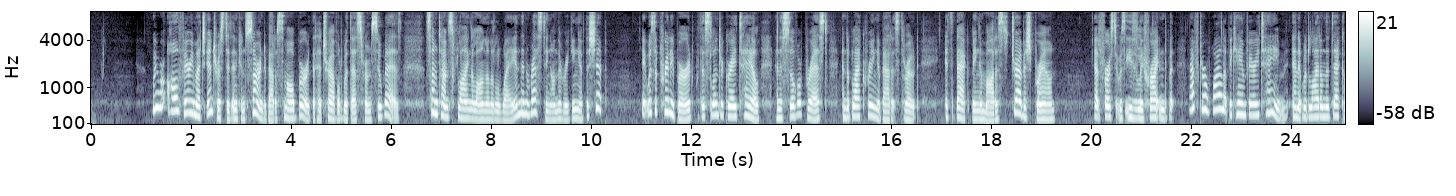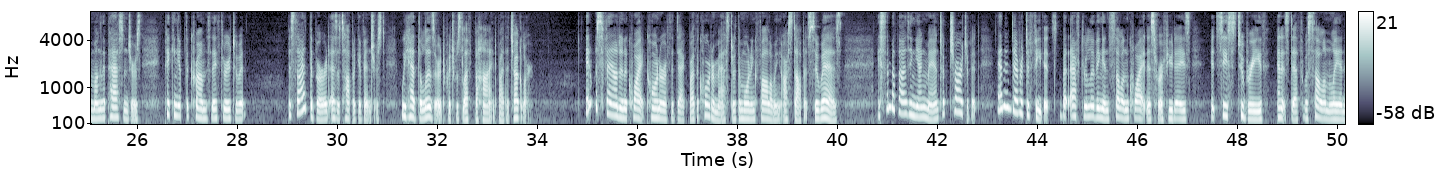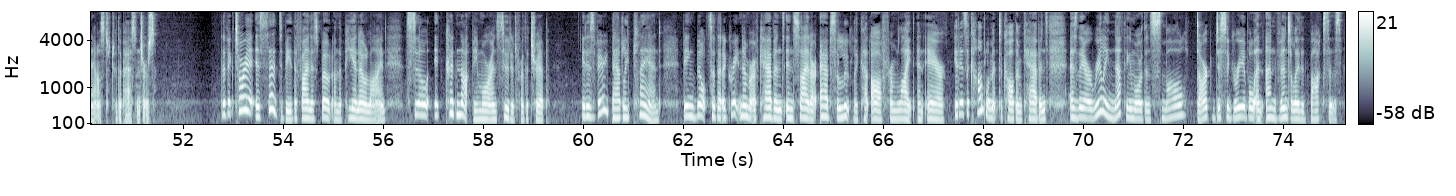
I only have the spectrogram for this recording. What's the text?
We were all very much interested and concerned about a small bird that had traveled with us from Suez, sometimes flying along a little way and then resting on the rigging of the ship. It was a pretty bird, with a slender gray tail and a silver breast and a black ring about its throat, its back being a modest drabbish brown. At first it was easily frightened, but after a while it became very tame, and it would light on the deck among the passengers, picking up the crumbs they threw to it. Beside the bird, as a topic of interest, we had the lizard which was left behind by the juggler. It was found in a quiet corner of the deck by the quartermaster the morning following our stop at Suez. A sympathizing young man took charge of it and endeavored to feed it, but after living in sullen quietness for a few days, it ceased to breathe and its death was solemnly announced to the passengers. The Victoria is said to be the finest boat on the P. and O. line, still it could not be more unsuited for the trip. It is very badly planned, being built so that a great number of cabins inside are absolutely cut off from light and air. It is a compliment to call them cabins, as they are really nothing more than small, dark, disagreeable and unventilated boxes.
